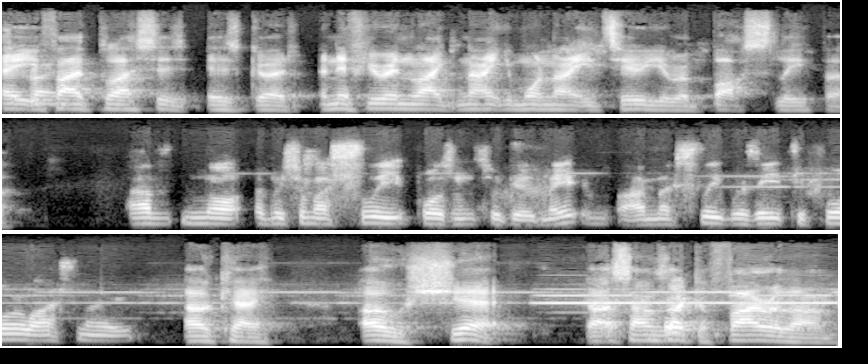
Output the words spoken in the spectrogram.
85 plus is, is good. And if you're in like 91, 92, you're a boss sleeper. I've not, I mean, so my sleep wasn't so good, mate. Uh, my sleep was 84 last night. Okay. Oh, shit. That sounds like a fire alarm.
